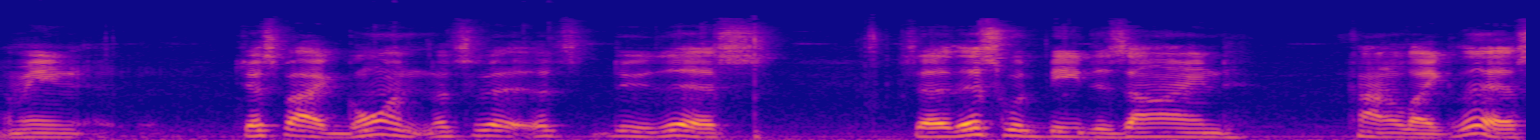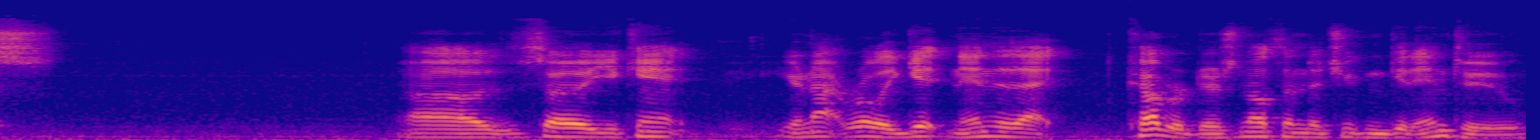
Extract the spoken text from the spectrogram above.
I mean, just by going, let's let's do this. So this would be designed kind of like this. Uh, so you can't, you're not really getting into that cupboard. There's nothing that you can get into.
